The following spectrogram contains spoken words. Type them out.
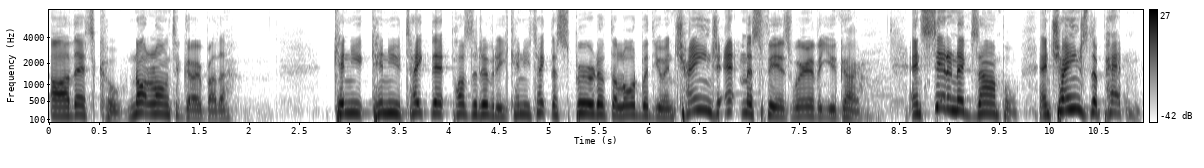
Oh, that's cool. Not long to go, brother. Can you, can you take that positivity? Can you take the Spirit of the Lord with you and change atmospheres wherever you go? And set an example and change the pattern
